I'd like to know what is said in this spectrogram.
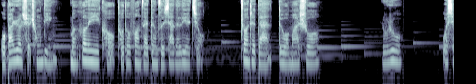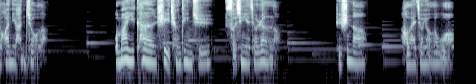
我爸热血冲顶，猛喝了一口偷偷放在凳子下的烈酒，壮着胆对我妈说：“如如，我喜欢你很久了。”我妈一看是已成定局，索性也就认了。于是呢，后来就有了我。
